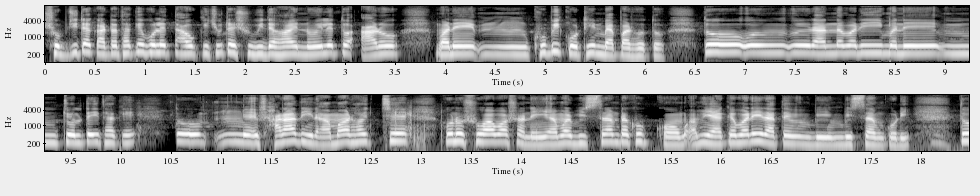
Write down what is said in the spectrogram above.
সবজিটা কাটা থাকে বলে তাও কিছুটা সুবিধা হয়, নইলে তো আরও মানে খুবই কঠিন ব্যাপার হতো। তো রান্নাবাড়ি মানে চলতেই থাকে। তো সারাদিন আমার হচ্ছে কোনো শোয়া বসা নেই, আমার বিশ্রামটা খুব কম। আমি একেবারেই রাতে বিশ্রাম করি। তো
